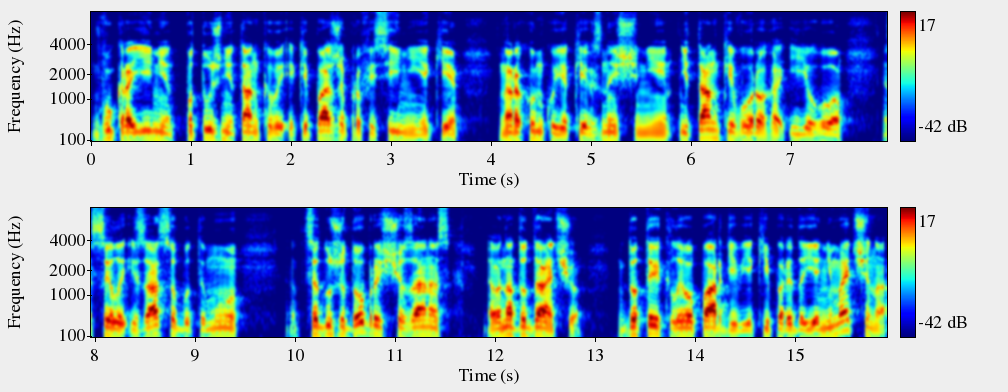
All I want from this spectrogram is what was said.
в Україні потужні танкові екіпажі, професійні, які на рахунку яких знищені і танки ворога, і його сили і засоби. Тому це дуже добре, що зараз на додачу до тих леопардів, які передає Німеччина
